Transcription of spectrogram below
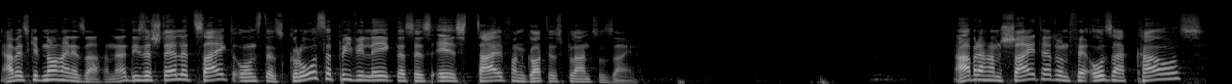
Aber es gibt noch eine Sache. Ne? Diese Stelle zeigt uns das große Privileg, dass es ist, Teil von Gottes Plan zu sein. Abraham scheitert und verursacht Chaos.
